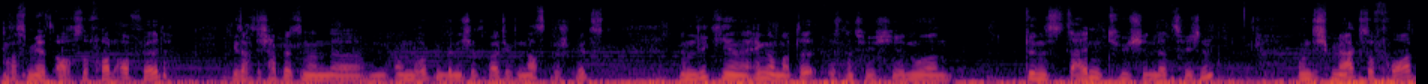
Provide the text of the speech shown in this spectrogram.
Was mir jetzt auch sofort auffällt, wie gesagt, ich habe jetzt einen, äh, am Rücken bin ich jetzt relativ nass geschwitzt. Dann liegt hier eine Hängematte, ist natürlich hier nur ein dünnes Seidentüchchen dazwischen. Und ich merke sofort,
